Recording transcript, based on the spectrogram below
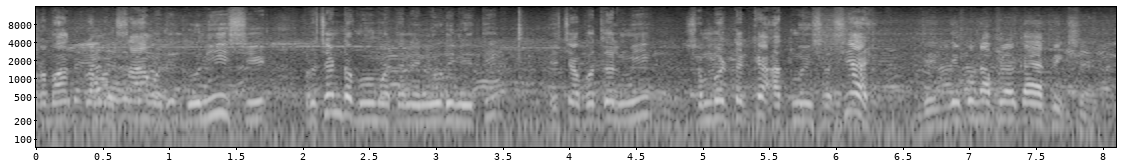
प्रभाग क्रमांक सहामधील दोन्ही सीट प्रचंड बहुमताने निवडून येतील. याच्याबद्दल मी शंभर टक्के आत्मविश्वासी आहे. जनतेकडून आपल्याला काय अपेक्षा आहे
